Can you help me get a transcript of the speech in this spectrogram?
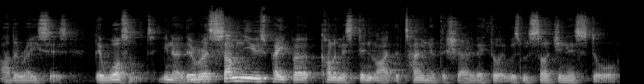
other races. There wasn't. You know, there were mm. some newspaper columnists didn't like the tone of the show. They thought it was misogynist or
